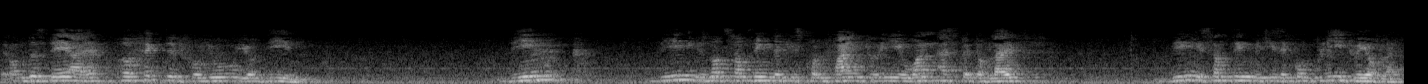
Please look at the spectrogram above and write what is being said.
that on this day I have perfected for you your deen. Deen, deen is not something that is confined to any one aspect of life. Deen is something which is a complete way of life.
